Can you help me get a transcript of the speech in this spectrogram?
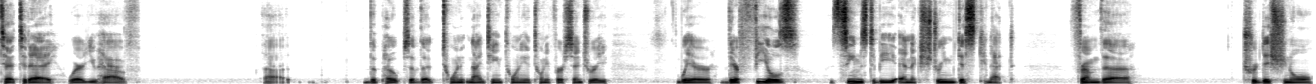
to today, where you have uh, the popes of the 20, 19th, 20th, 21st century, where there feels, seems to be an extreme disconnect from the traditional,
